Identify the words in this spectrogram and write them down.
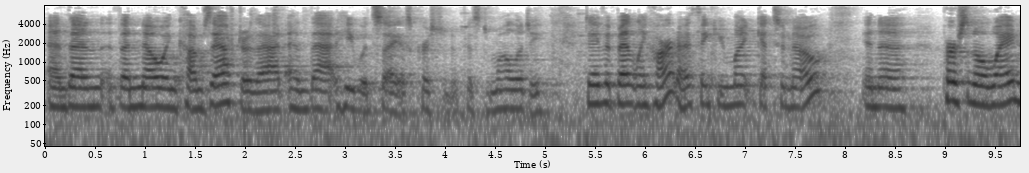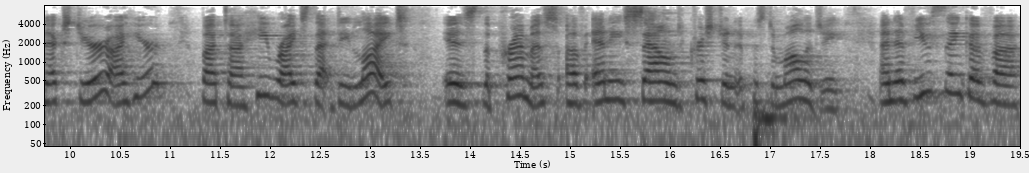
and then the knowing comes after that, and that he would say is Christian epistemology. David Bentley Hart, I think you might get to know in a personal way next year, I hear. But uh, he writes that delight is the premise of any sound Christian epistemology. And if you think of uh,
